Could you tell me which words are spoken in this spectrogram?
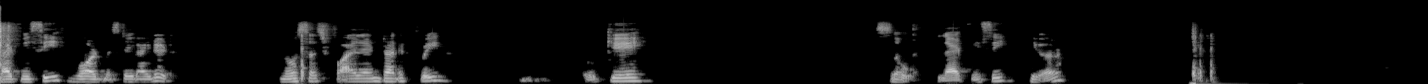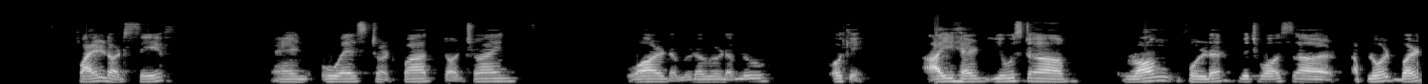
let me see what mistake I did. No such file and directory okay. So let me see here. File.save and os.path.join var www. Okay. I had used a wrong folder which was uh, upload but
